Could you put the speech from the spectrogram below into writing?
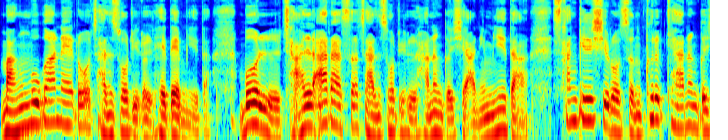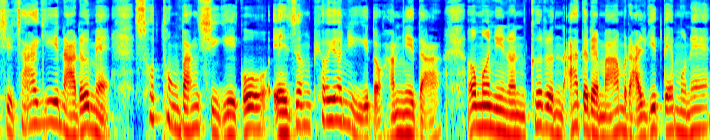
막무가내로 잔소리를 해댑니다. 뭘 잘 알아서 잔소리를 하는 것이 아닙니다. 상길씨로선 그렇게 하는 것이 자기 나름의 소통 방식이고 애정 표현이기도 합니다. 어머니는 그런 아들의 마음을 알기 때문에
